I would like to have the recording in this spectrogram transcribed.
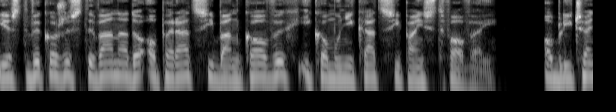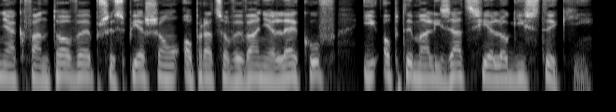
Jest wykorzystywana do operacji bankowych i komunikacji państwowej. Obliczenia kwantowe przyspieszą opracowywanie leków i optymalizację logistyki.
